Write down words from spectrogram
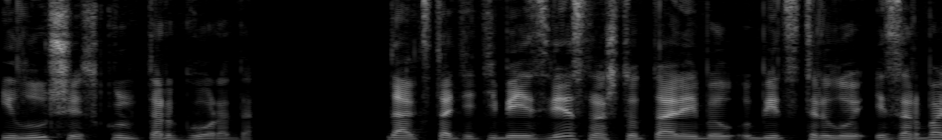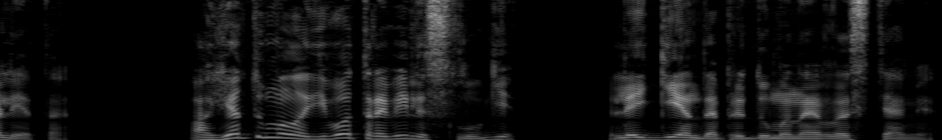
и лучший скульптор города. Да, кстати, тебе известно, что Талий был убит стрелой из арбалета. А я думала, его отравили слуги. Легенда, придуманная властями.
